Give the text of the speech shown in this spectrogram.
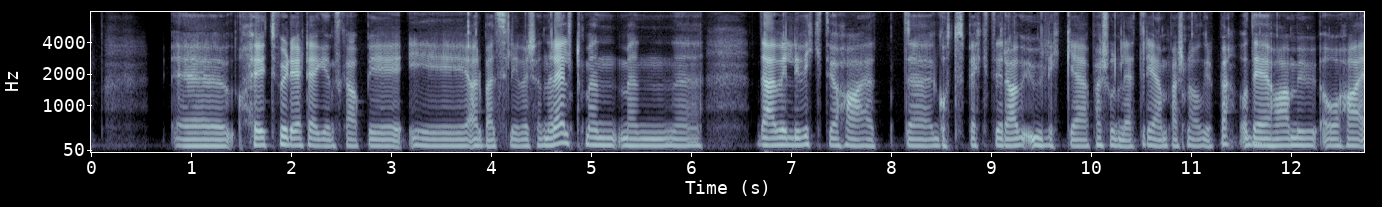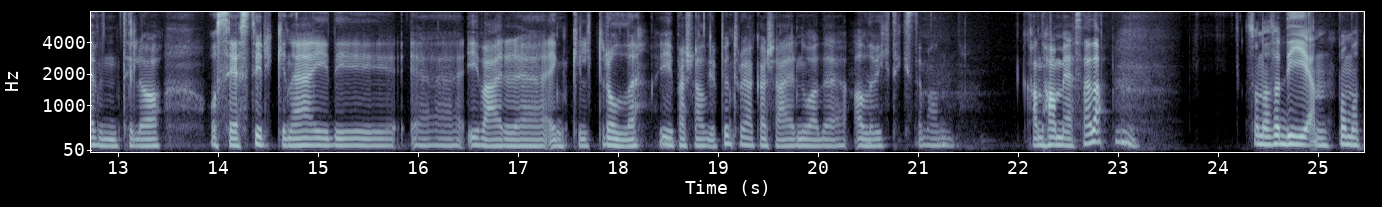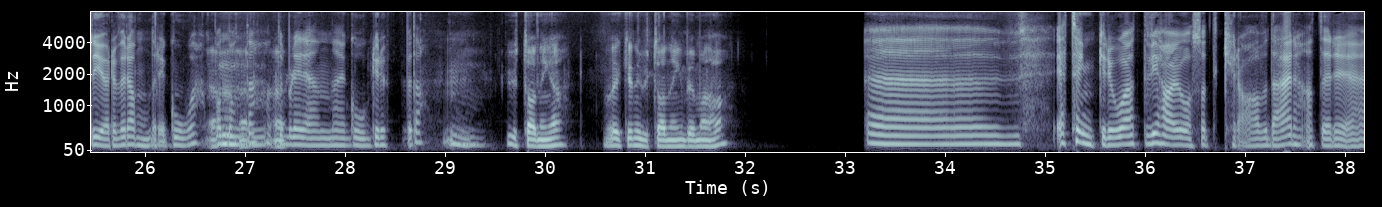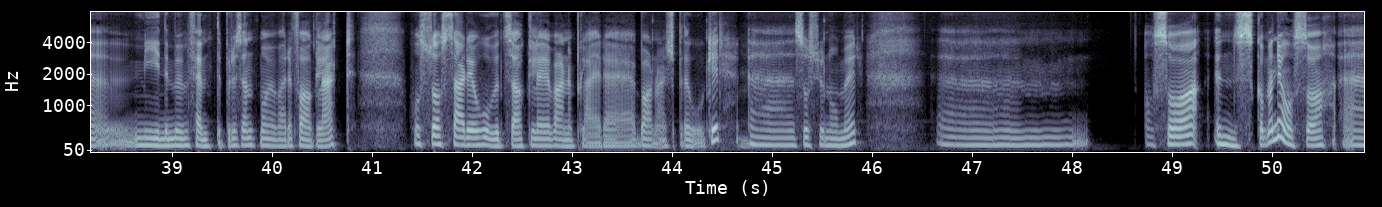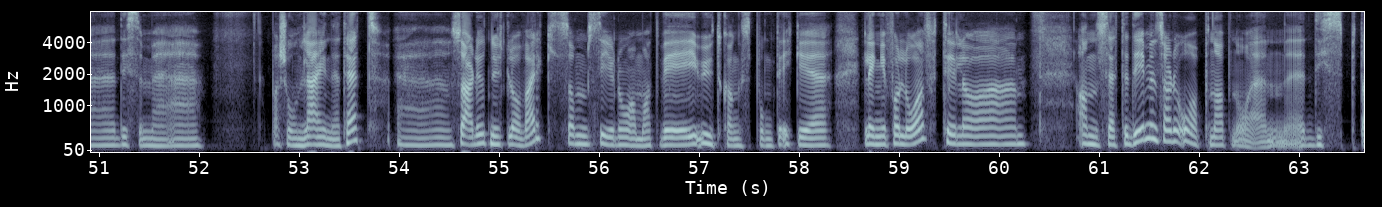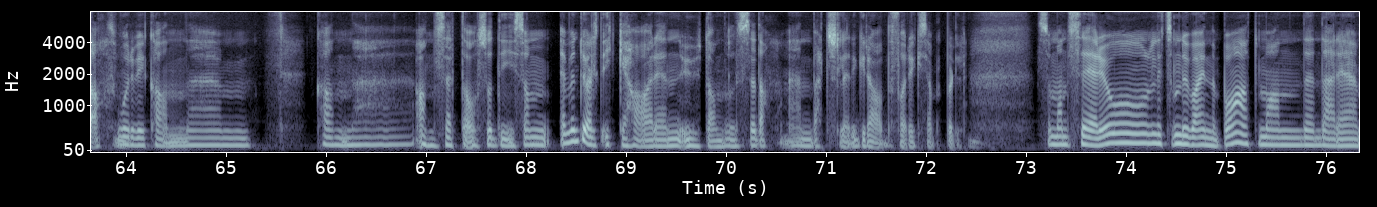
eh, høyt vurdert egenskap i, i arbeidslivet generelt, men, men eh, det er veldig viktig å ha et eh, godt spekter av ulike personligheter i en personalgruppe. Og det å ha, å ha evnen til å, å se styrkene i, de, eh, i hver eh, enkelt rolle i personalgruppen, tror jeg kanskje er noe av det aller viktigste man kan ha med seg, da. Sånn at de igjen på en måte gjør hverandre gode, på en måte. At det blir en eh, god gruppe, da. Mm. Utdanninga? Hvilken utdanning bør man ha? Eh, jeg tenker jo at vi har jo også et krav der, at det minimum 50 må jo være faglært. Hos oss er det jo hovedsakelig vernepleiere, barnevernspedagoger, eh, sosionomer. Eh, og så ønsker man jo også disse med personlig egnethet. Eh, så er det jo et nytt lovverk som sier noe om at vi i utgangspunktet ikke lenger får lov til å ansette de, men så har det åpna opp nå en eh, DISP, da, hvor vi kan kan ansette også de som eventuelt ikke har en utdannelse, da, en bachelorgrad f.eks. Så man ser jo, litt som du var inne på, at man den derre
